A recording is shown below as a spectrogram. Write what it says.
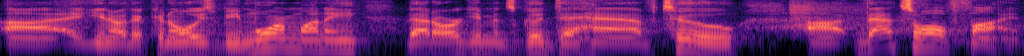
Uh, you know, there can always be more money. That argument's good to have, too. Uh, that's all fine.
